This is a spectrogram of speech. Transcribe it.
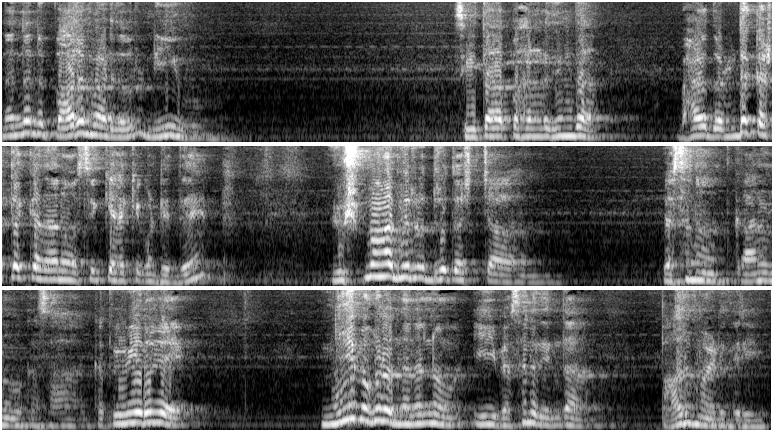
ನನ್ನನ್ನು ಪಾರು ಮಾಡಿದವರು ನೀವು. ಸೀತಾಪಹರಣದಿಂದ ಬಹಳ ದೊಡ್ಡ ಕಷ್ಟಕ್ಕೆ ನಾನು ಸಿಕ್ಕಿ ಹಾಕಿಕೊಂಡಿದ್ದೆ. ಯುಷ್ಮಾಭಿರುದ್ಧತಶ್ಚಾಹಂ ವ್ಯಸನ ಕಾನೂನು ಕಸ ಕಪಿವೀರರೇ ನೀವುಗಳು ನನ್ನನ್ನು ಈ ವ್ಯಸನದಿಂದ ಪಾರು ಮಾಡಿದಿರಿ.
